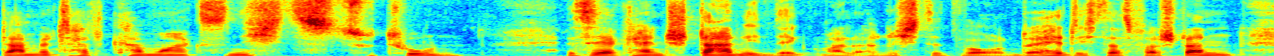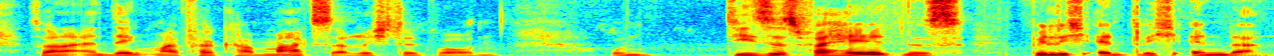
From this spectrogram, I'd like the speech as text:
Damit hat Karl Marx nichts zu tun. Es ist ja kein Stalin-Denkmal errichtet worden, da hätte ich das verstanden, sondern ein Denkmal für Karl Marx errichtet worden. Und dieses Verhältnis will ich endlich ändern.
